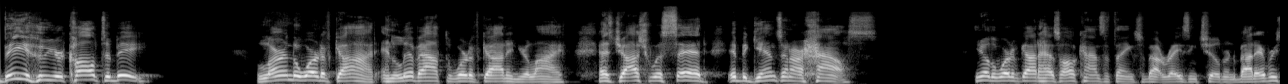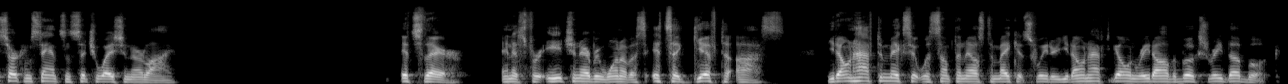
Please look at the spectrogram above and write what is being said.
Be who you're called to be. Learn the Word of God and live out the Word of God in your life. As Joshua said, it begins in our house. You know, the Word of God has all kinds of things about raising children, about every circumstance and situation in our life. It's there, and it's for each and every one of us. It's a gift to us. You don't have to mix it with something else to make it sweeter. You don't have to go and read all the books. Read the book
